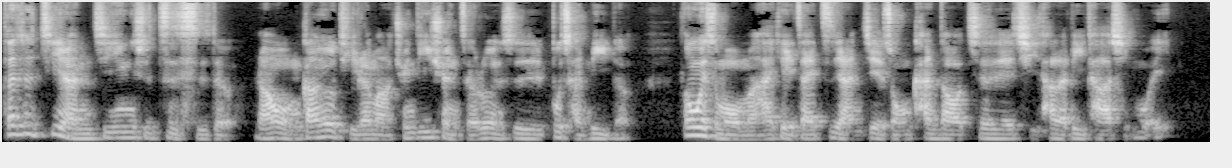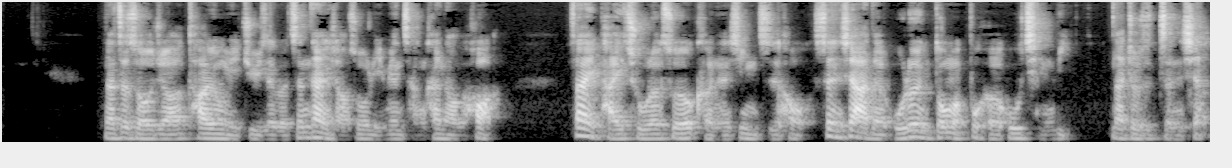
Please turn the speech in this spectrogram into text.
但是既然基因是自私的，然后我们刚刚又提了嘛，群体选择论是不成立的，那为什么我们还可以在自然界中看到这些其他的利他行为？那这时候就要套用一句这个侦探小说里面常看到的话。在排除了所有可能性之后，剩下的无论多么不合乎情理，那就是真相。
